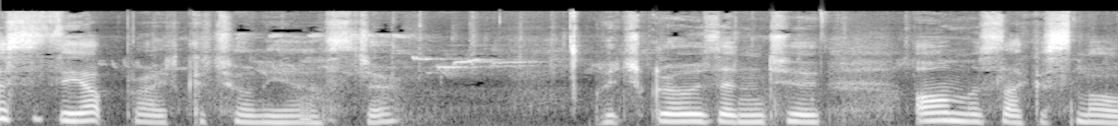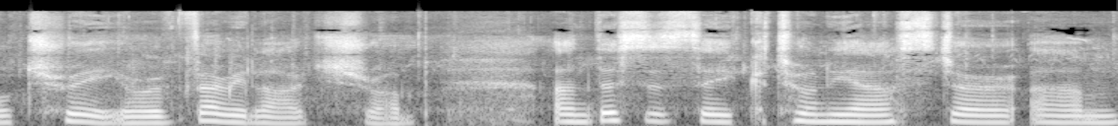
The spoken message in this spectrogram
This is the upright cotoneaster, which grows into almost like a small tree or a very large shrub. And this is the cotoneaster, um,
